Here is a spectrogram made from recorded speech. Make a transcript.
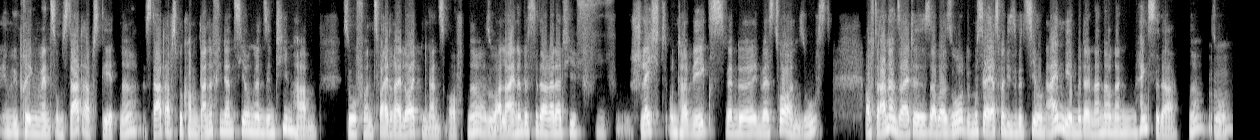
im Übrigen, wenn es um Startups geht. Ne? Startups bekommen dann eine Finanzierung, wenn sie ein Team haben. So von zwei, drei Leuten ganz oft. Ne? Also Mhm. alleine bist du da relativ schlecht unterwegs, wenn du Investoren suchst. Auf der anderen Seite ist es aber so, du musst ja erstmal diese Beziehung eingehen miteinander und dann hängst du da. Ne? So. Mhm.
